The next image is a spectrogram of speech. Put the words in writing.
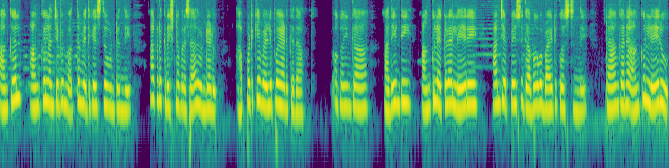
అంకుల్ అంకుల్ అని చెప్పి మొత్తం వెతికేస్తూ ఉంటుంది. అక్కడ కృష్ణప్రసాద్ ఉండాడు. అప్పటికే వెళ్ళిపోయాడు కదా. ఒక ఇంకా అదేంటి? అంకుల్ ఎక్కడ లేరే? అని చెప్పేసి గబగబా బయటకు వస్తుంది. రాగానే అంకుల్ లేరు.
